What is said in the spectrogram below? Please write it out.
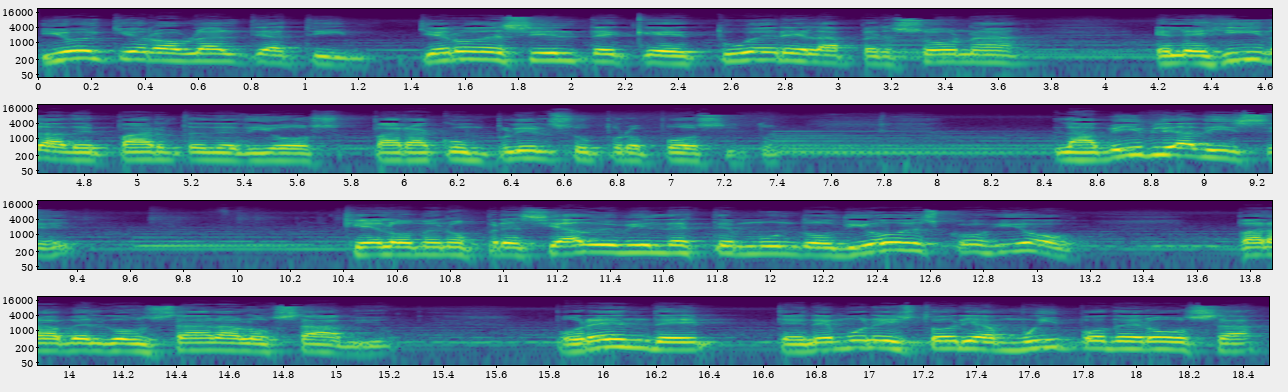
Y hoy quiero hablarte a ti. Quiero decirte que tú eres la persona elegida de parte de Dios para cumplir su propósito. La Biblia dice que lo menospreciado y vil de este mundo Dios escogió para avergonzar a los sabios. Por ende, tenemos una historia muy poderosa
